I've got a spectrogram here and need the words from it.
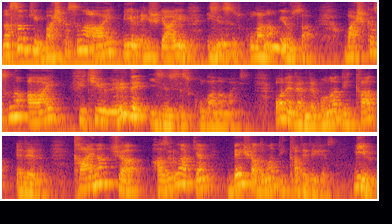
Nasıl ki başkasına ait bir eşyayı izinsiz kullanamıyorsak, başkasına ait fikirleri de izinsiz kullanamayız. O nedenle buna dikkat edelim. Kaynakça hazırlarken 5 adıma dikkat edeceğiz. 1.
